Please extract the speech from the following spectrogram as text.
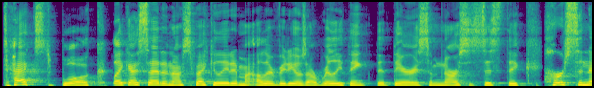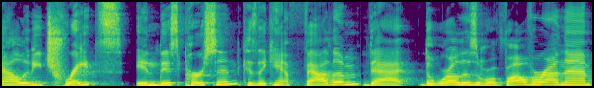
textbook. Like I said, and I've speculated in my other videos, I really think that there is some narcissistic personality traits in this person because they can't fathom that the world doesn't revolve around them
